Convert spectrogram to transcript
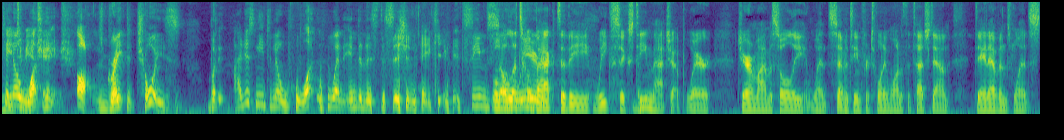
did to need know to be what oh, a the oh, it's great choice, but I just need to know what went into this decision making. It seems Well, so but let's weird. go back to the Week 16 matchup where Jeremiah Masoli went 17 for 21 with a touchdown. Dane Evans went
